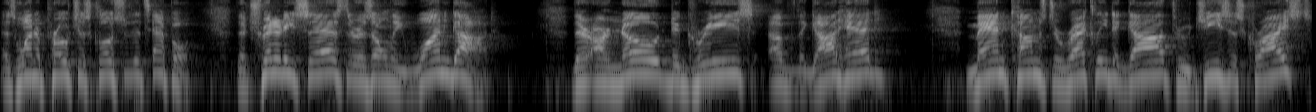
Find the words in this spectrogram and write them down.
as one approaches closer to the temple. The Trinity says there is only one God. There are no degrees of the Godhead. Man comes directly to God through Jesus Christ.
